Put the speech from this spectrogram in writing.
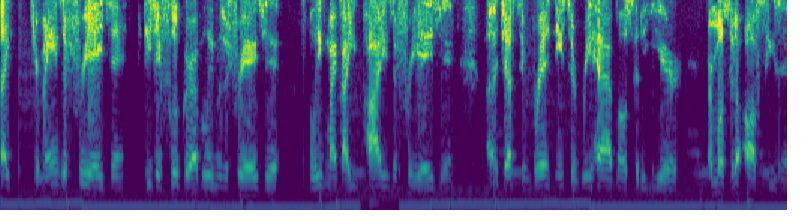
Like Jermaine's a free agent. DJ Fluker, I believe, was a free agent. I believe Mike is a free agent. Uh, Justin Britt needs to rehab most of the year or most of the off season.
